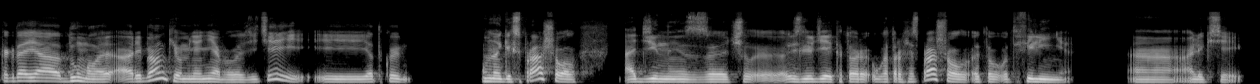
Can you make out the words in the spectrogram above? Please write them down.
когда я думал о ребенке, у меня не было детей, и я такой у многих спрашивал, один из, из людей, который, у которых я спрашивал, это вот Филини э, Алексей.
